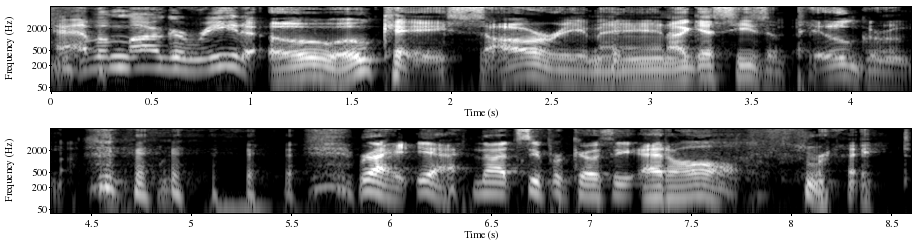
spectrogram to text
Have a margarita. Oh, okay. Sorry, man. I guess he's a pilgrim. right, yeah, not super cozy at all. right.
